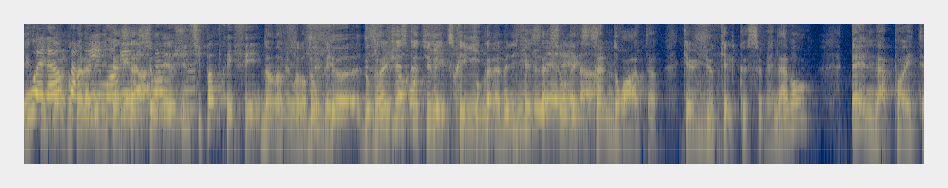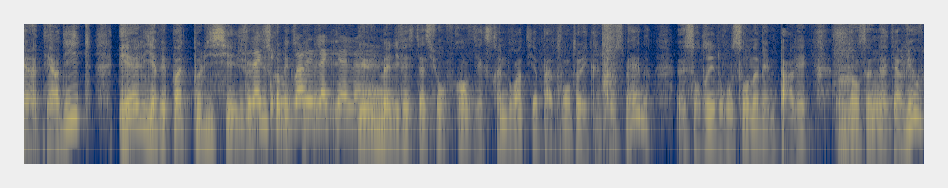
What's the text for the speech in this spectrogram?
Ou alors, pourquoi la manifestation. Euh, Je ne suis pas préfet. Non, non, mais moi non plus, Donc, mais euh, donc je voudrais juste que tu m'expliques pourquoi la manifestation d'extrême droite qui a eu lieu quelques semaines avant, elle n'a pas été interdite et elle, il n'y avait pas de policiers. Je De veux laquelle- juste qu'on vous parlez de m'explique. laquelle, Il y a eu euh une manifestation en France d'extrême droite il n'y a pas 30 ans, a quelques semaines. Euh, Sandrine Rousseau en a même parlé euh, Mmh. dans une interview.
